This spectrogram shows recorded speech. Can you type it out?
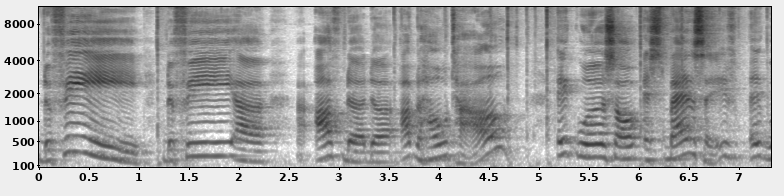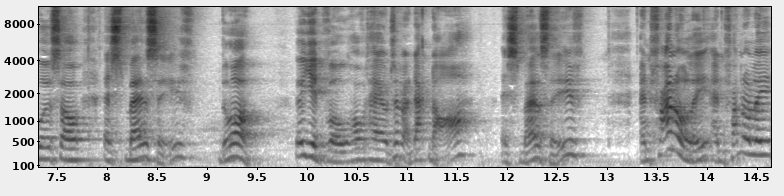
the fee the fee uh, of the, the of the hotel it was so expensive it was so expensive đúng không? Cái dịch vụ hotel rất là đắt đỏ expensive. And finally and finally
